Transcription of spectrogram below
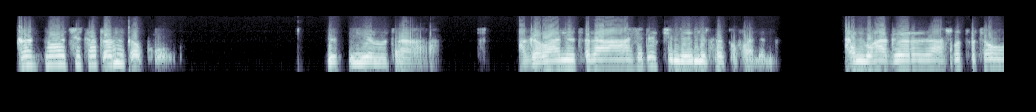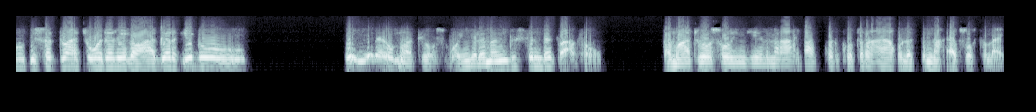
ከሰዎች ተጠንቀቁ። የሉጣ አገባን ጥላ ሄደች እንደ የሚል ተጽፏልና አንዱ ሀገር አስወጥተው ቢሰዷቸው ወደ ሌላው ሀገር ሄዱ። ወንጌላዊ ማቴዎስ በወንጌለ መንግስት እንደጻፈው በማቴዎስ ወንጌል ምዕራፍ አስር ቁጥር ሀያ ሁለት እና ሀያ ሶስት ላይ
